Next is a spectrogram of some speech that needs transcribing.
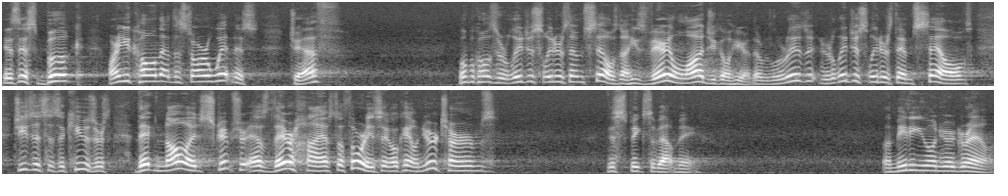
is this book, why are you calling that the star witness, Jeff? Well, because the religious leaders themselves, now he's very logical here. The religious leaders themselves, Jesus' accusers, they acknowledge Scripture as their highest authority, saying, okay, on your terms, this speaks about me. I'm meeting you on your ground.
